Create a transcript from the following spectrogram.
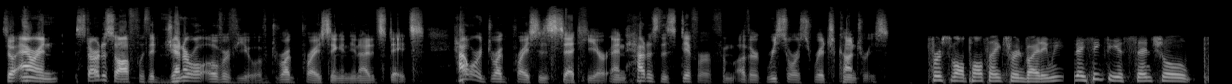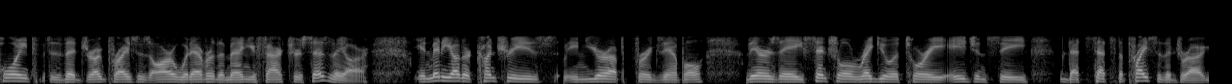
So, Aaron, start us off with a general overview of drug pricing in the United States. How are drug prices set here, and how does this differ from other resource rich countries? First of all, Paul, thanks for inviting me. I think the essential point is that drug prices are whatever the manufacturer says they are. In many other countries, in Europe, for example, there's a central regulatory agency that sets the price of the drug.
